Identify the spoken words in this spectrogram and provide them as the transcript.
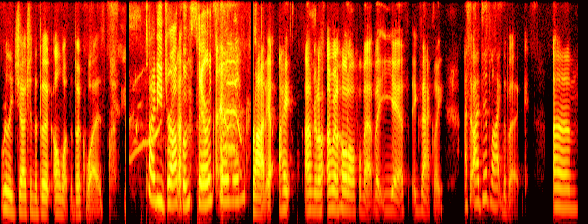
really judging the book on what the book was. tiny drop of serotonin Right. I I'm gonna I'm gonna hold off on that. But yes, exactly. So I did like the book. Um,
